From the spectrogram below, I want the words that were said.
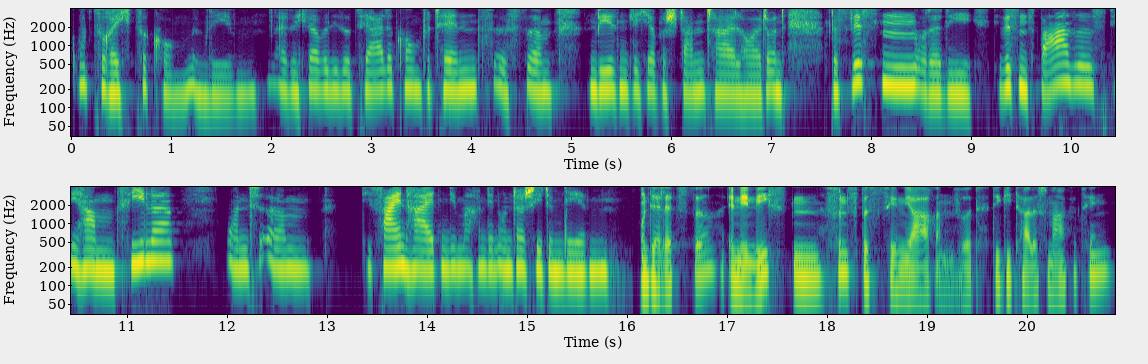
gut zurechtzukommen im Leben. Also ich glaube, die soziale Kompetenz ist ähm, ein wesentlicher Bestandteil heute. Und das Wissen oder die, die Wissensbasis, die haben viele und ähm, die Feinheiten, die machen den Unterschied im Leben. Und der letzte, in den nächsten fünf bis zehn Jahren wird digitales Marketing?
